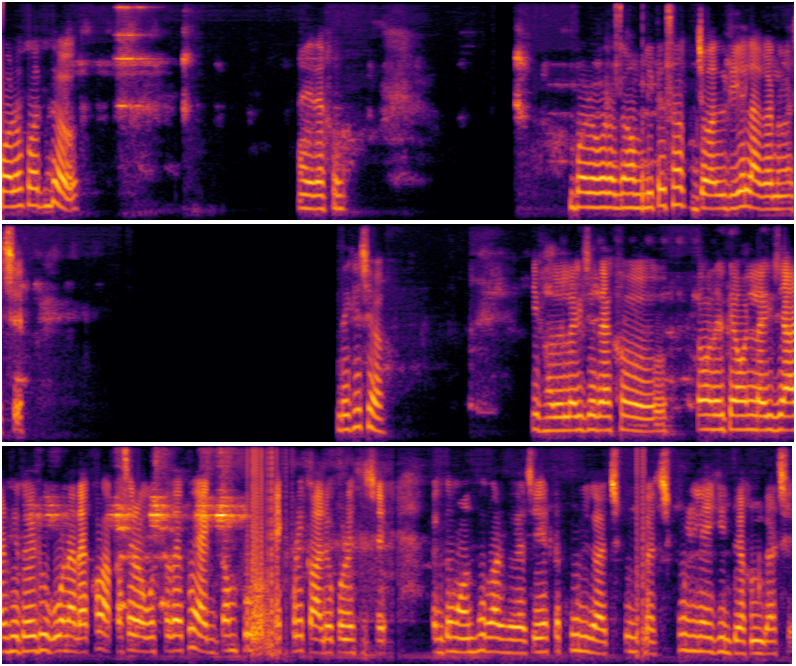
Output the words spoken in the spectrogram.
বড় পদ্ম? এই দেখো। বড় বড় গামলিতে সব জল দিয়ে লাগানো আছে। দেখেছ? কি ভালো লাগছে দেখো। তোমাদের কেমন লাগছে? আর ভেতরে ঢুকবো না। দেখো, আকাশের অবস্থা দেখো একদম পুরো মেঘ করে কালো করে এসেছে। একদম অন্ধকার হয়ে এই একটা কুল গাছ কুল গাছ। কুল নেই কিন্তু এখন গাছে।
